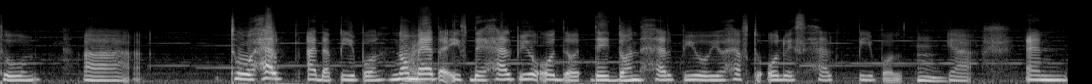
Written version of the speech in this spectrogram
to uh, to help other people no right. matter if they help you or the, they don't help you you have to always help people mm. yeah and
